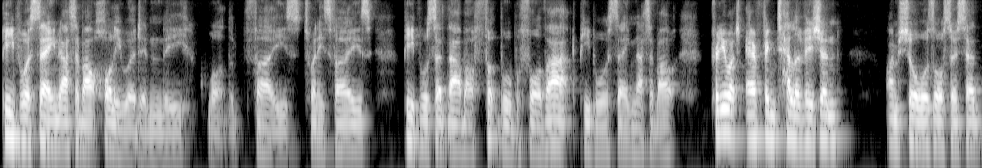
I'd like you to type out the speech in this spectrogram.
people are saying that about hollywood in the what the 30s 20s 30s people said that about football before that. People were saying that about pretty much everything television. I'm sure was also said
